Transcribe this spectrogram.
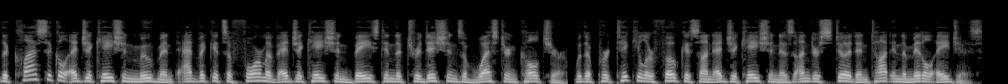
The classical education movement advocates a form of education based in the traditions of Western culture, with a particular focus on education as understood and taught in the Middle Ages.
